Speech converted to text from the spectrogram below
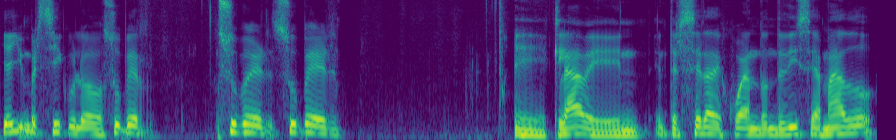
Y hay un versículo súper, súper, súper eh, clave en, en Tercera de Juan, donde dice, amado,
